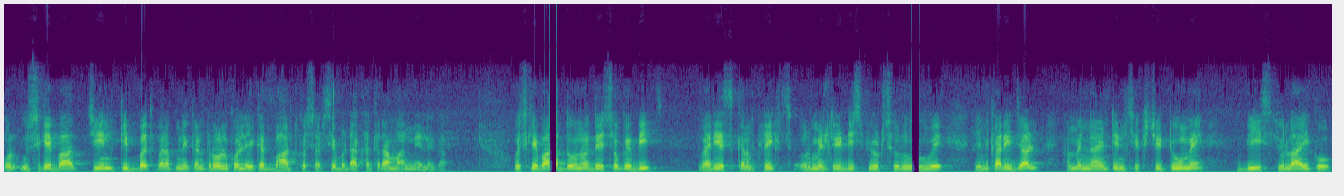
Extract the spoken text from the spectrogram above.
और उसके बाद चीन, तिब्बत पर अपने कंट्रोल को लेकर भारत को सबसे बड़ा खतरा मानने लगा। उसके बाद दोनों देशों के बीच वेरियस कन्फ्लिक्ट्स और मिलिट्री डिस्प्यूट शुरू हुए, जिनका रिज़ल्ट हमें 1962 में 20 जुलाई को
